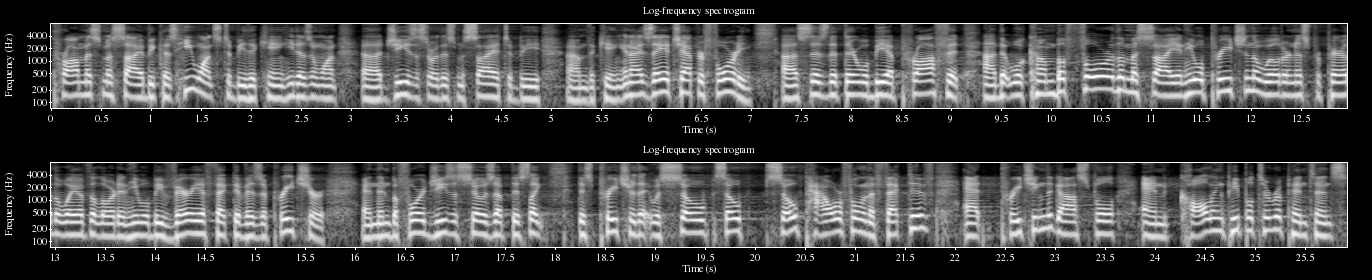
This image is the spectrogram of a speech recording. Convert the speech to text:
promised Messiah because he wants to be the king He doesn't want uh, Jesus or this Messiah to be um, the king. In Isaiah chapter 40 uh, says that there will be a prophet uh, that will come before the Messiah, and he will preach in the wilderness, prepare the way of the Lord, and he will be very effective as a preacher. And then before Jesus shows up, this like this preacher that was so so so powerful and effective at preaching the gospel and calling people to repentance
